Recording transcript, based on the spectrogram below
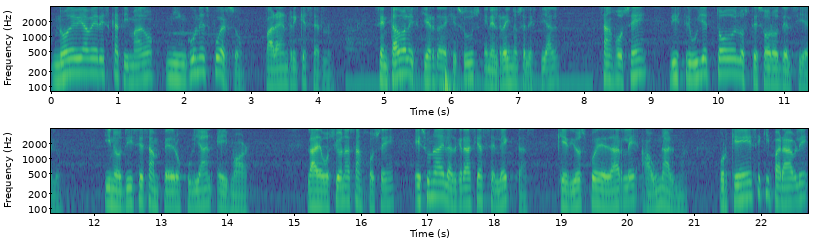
no debe haber escatimado ningún esfuerzo para enriquecerlo. Sentado a la izquierda de Jesús en el reino celestial, San José distribuye todos los tesoros del cielo. Y nos dice San Pedro Julián Eymar, la devoción a San José es una de las gracias selectas que Dios puede darle a un alma, porque es equiparable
